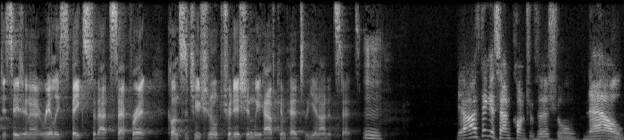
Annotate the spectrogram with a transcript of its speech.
decision, and it really speaks to that separate constitutional tradition we have compared to the United States. Mm. Yeah, I think it's uncontroversial now,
